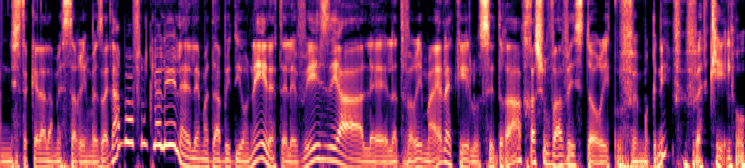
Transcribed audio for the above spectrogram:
אם נסתכל על המסרים וזה גם באופן כללי למדע בדיוני לטלוויזיה לדברים האלה כאילו סדרה חשובה והיסטורית ומגניב וכאילו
